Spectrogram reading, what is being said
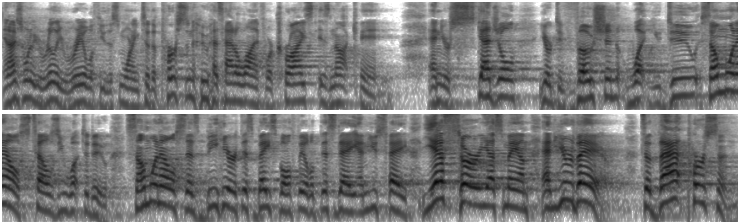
And I just want to be really real with you this morning to the person who has had a life where Christ is not king and your schedule, your devotion, what you do. Someone else tells you what to do. Someone else says, Be here at this baseball field at this day, and you say, Yes, sir, yes, ma'am, and you're there. To that person,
